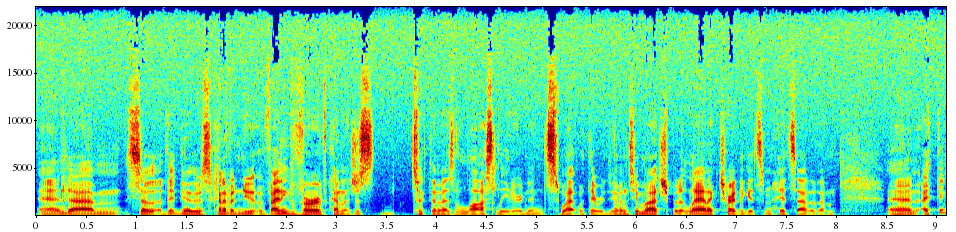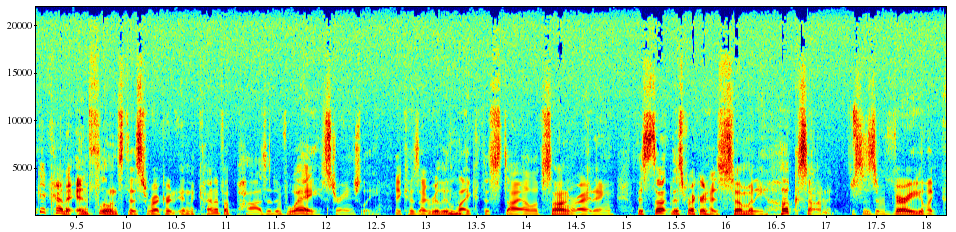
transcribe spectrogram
and um, so I you know, there's kind of a new. I think Verve kind of just took them as a lost leader and didn't sweat what they were doing too much. But Atlantic tried to get some hits out of them, and I think it kind of influenced this record in a kind of a positive way, strangely, because I really like the style of songwriting. This this record has so many hooks on it. This is a very like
